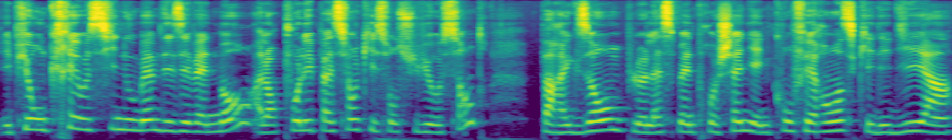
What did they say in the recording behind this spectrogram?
Et puis on crée aussi nous-mêmes des événements. Alors pour les patients qui sont suivis au centre, par exemple, la semaine prochaine, il y a une conférence qui est dédiée à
